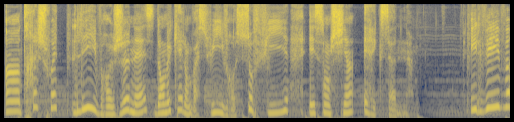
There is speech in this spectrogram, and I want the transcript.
Un très chouette livre jeunesse dans lequel on va suivre Sophie et son chien Ericsson. Ils vivent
